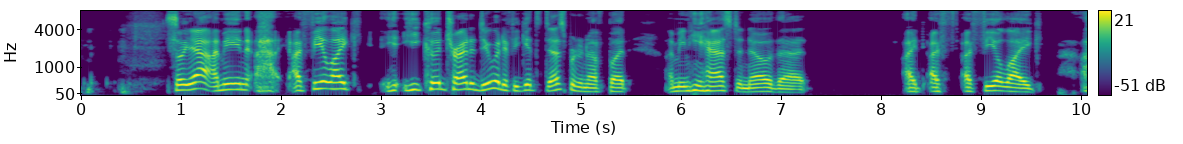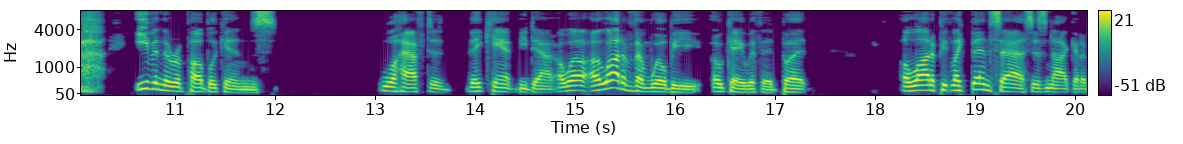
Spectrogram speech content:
So yeah, I mean, I feel like he he could try to do it if he gets desperate enough, but I mean, he has to know that. I I, I feel like ah, even the Republicans will have to. They can't be down. Well, a lot of them will be okay with it, but a lot of people, like Ben Sasse, is not gonna.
